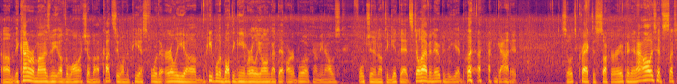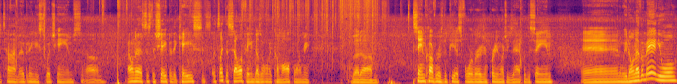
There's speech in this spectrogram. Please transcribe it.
Um, it kind of reminds me of the launch of uh, Ketsui on the PS4. The early uh, the people that bought the game early on got that art book. I mean, I was fortunate enough to get that. Still haven't opened it yet, but I got it. So let's crack this sucker open. And I always have such a time opening these Switch games. Um, I don't know, it's just the shape of the case. It's, it's like the cellophane doesn't want to come off for me. But um, same cover as the PS4 version, pretty much exactly the same. And we don't have a manual,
